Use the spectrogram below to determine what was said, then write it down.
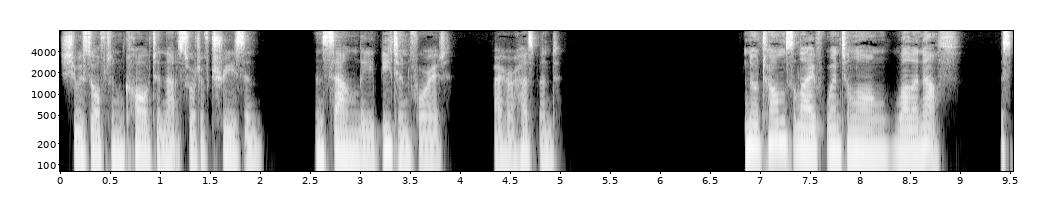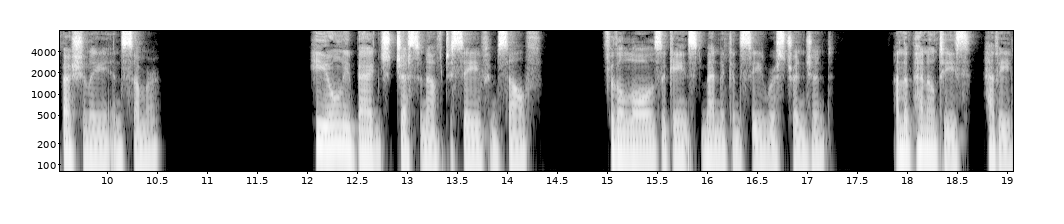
she was often caught in that sort of treason and soundly beaten for it by her husband. No, Tom's life went along well enough, especially in summer. He only begged just enough to save himself, for the laws against mendicancy were stringent and the penalties heavy.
